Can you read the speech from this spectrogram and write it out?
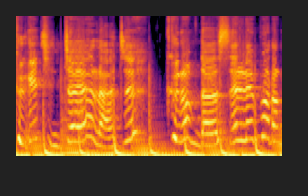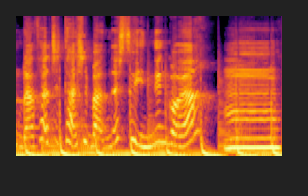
그게 진짜야, 라즈? 그럼 나 셀레버랑 라사지 다시 만날 수 있는 거야? 음,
